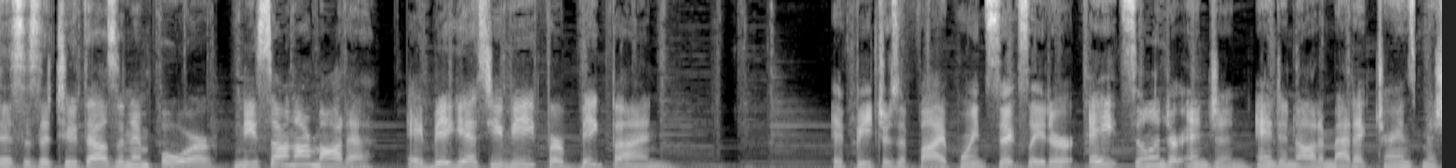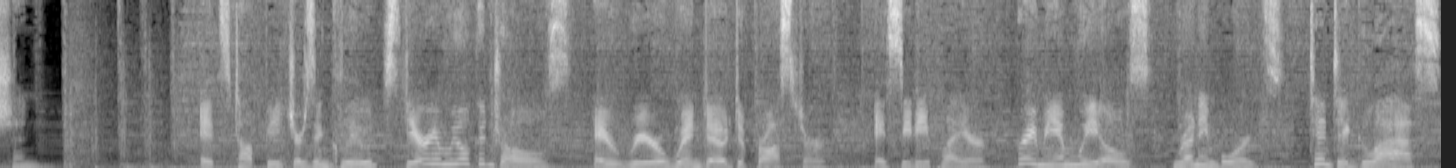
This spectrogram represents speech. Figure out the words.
This is a 2004 Nissan Armada, a big SUV for big fun. It features a 5.6-liter eight-cylinder engine and an automatic transmission. Its top features include steering wheel controls, a rear window defroster, a CD player, premium wheels, running boards, tinted glass,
